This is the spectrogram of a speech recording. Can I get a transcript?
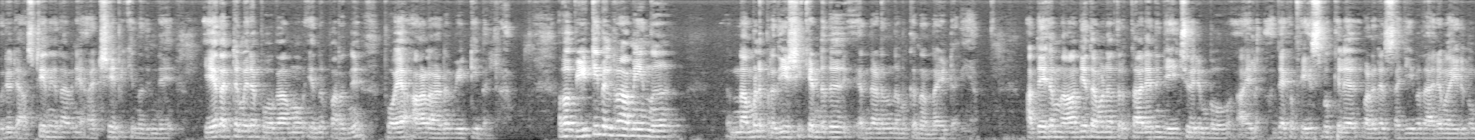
ഒരു രാഷ്ട്രീയ നേതാവിനെ ആക്ഷേപിക്കുന്നതിന്റെ ഏതറ്റം വരെ പോകാമോ എന്ന് പറഞ്ഞ് പോയ ആളാണ് വി ടി ബൽറാം. അപ്പോൾ വി ടി ബൽറാമിൽ നിന്ന് നമ്മൾ പ്രതീക്ഷിക്കേണ്ടത് എന്താണെന്ന് നമുക്ക് നന്നായിട്ട് അറിയാം അദ്ദേഹം ആദ്യ തവണ തൃത്താലയിൽ നിന്ന് ജയിച്ചു വരുമ്പോൾ അയാൾ അദ്ദേഹം ഫേസ്ബുക്കിൽ വളരെ സജീവ താരമായിരുന്നു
